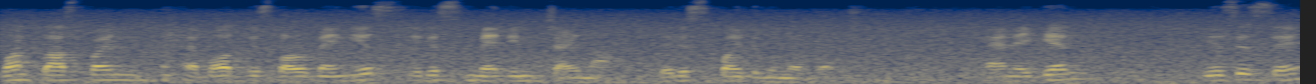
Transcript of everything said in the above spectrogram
one plus point about this power bank is it is made in China. That is point to be noted. And again, this is a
